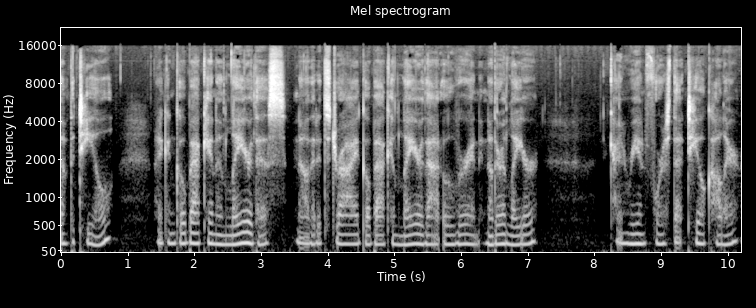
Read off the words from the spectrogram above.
of the teal I can go back in and layer this now that it's dry. Go back and layer that over and another layer. Kind of reinforce that teal color.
